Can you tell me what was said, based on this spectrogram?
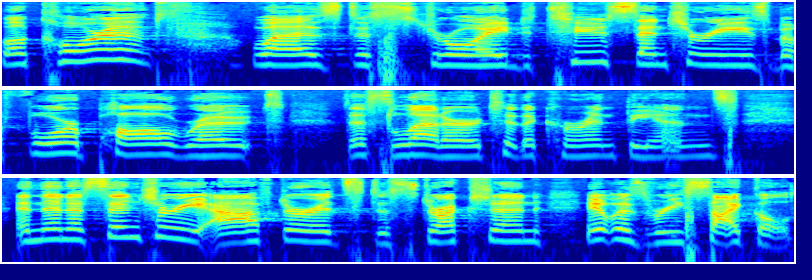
Well, Corinth was destroyed two centuries before Paul wrote this letter to the Corinthians. And then a century after its destruction, it was recycled.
